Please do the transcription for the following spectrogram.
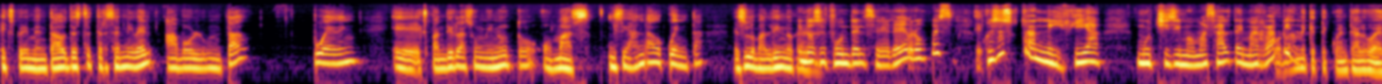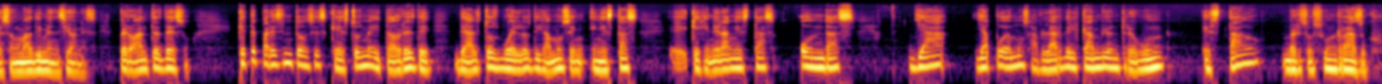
experimentados de este tercer nivel, a voluntad, pueden eh, expandirlas un minuto o más. Y se han dado cuenta, eso es lo más lindo que... Y no se funde el cerebro, pues, eh, pues es otra energía muchísimo más alta y más rápida. Acuérdame que te cuente algo de eso, en más dimensiones. Pero antes de eso, ¿Qué te parece entonces que estos meditadores de, altos vuelos, digamos, en, estas, eh, que generan estas ondas, ya, ya podemos hablar del cambio entre un estado versus un rasgo?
